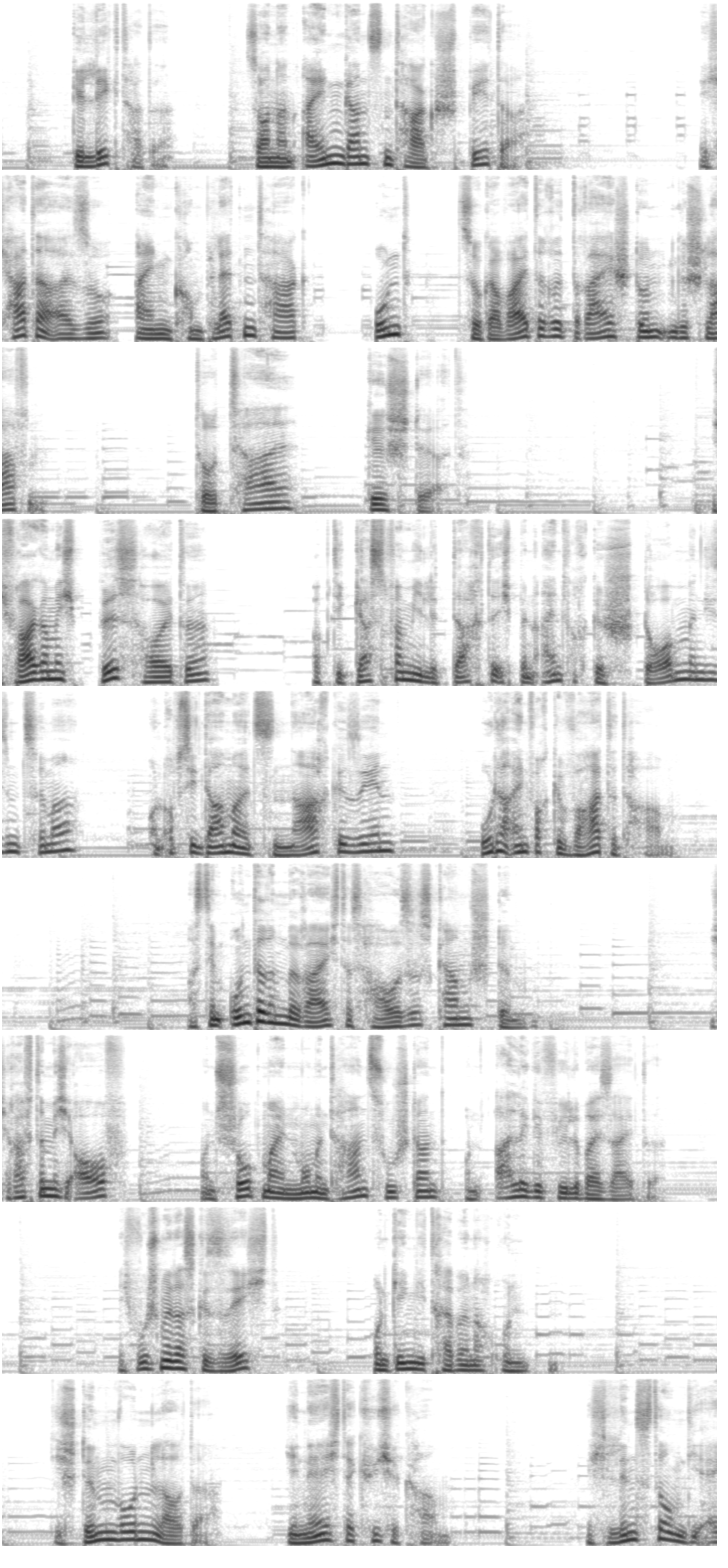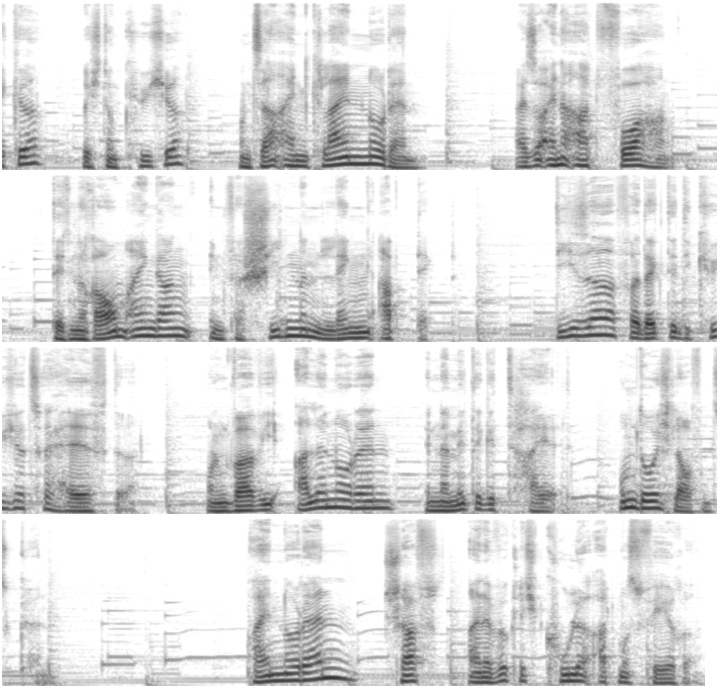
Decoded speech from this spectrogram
gelegt hatte, sondern einen ganzen Tag später. Ich hatte also einen kompletten Tag und sogar weitere drei Stunden geschlafen. Total gestört. Ich frage mich bis heute, ob die Gastfamilie dachte, ich bin einfach gestorben in diesem Zimmer und ob sie damals nachgesehen oder einfach gewartet haben. Aus dem unteren Bereich des Hauses kamen Stimmen. Ich raffte mich auf und schob meinen momentanen Zustand und alle Gefühle beiseite. Ich wusch mir das Gesicht und ging die Treppe nach unten. Die Stimmen wurden lauter, je näher ich der Küche kam. Ich linste um die Ecke Richtung Küche und sah einen kleinen Noren, also eine Art Vorhang, der den Raumeingang in verschiedenen Längen abdeckt. Dieser verdeckte die Küche zur Hälfte und war wie alle Noren in der Mitte geteilt, um durchlaufen zu können. Ein Noren schafft eine wirklich coole Atmosphäre.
